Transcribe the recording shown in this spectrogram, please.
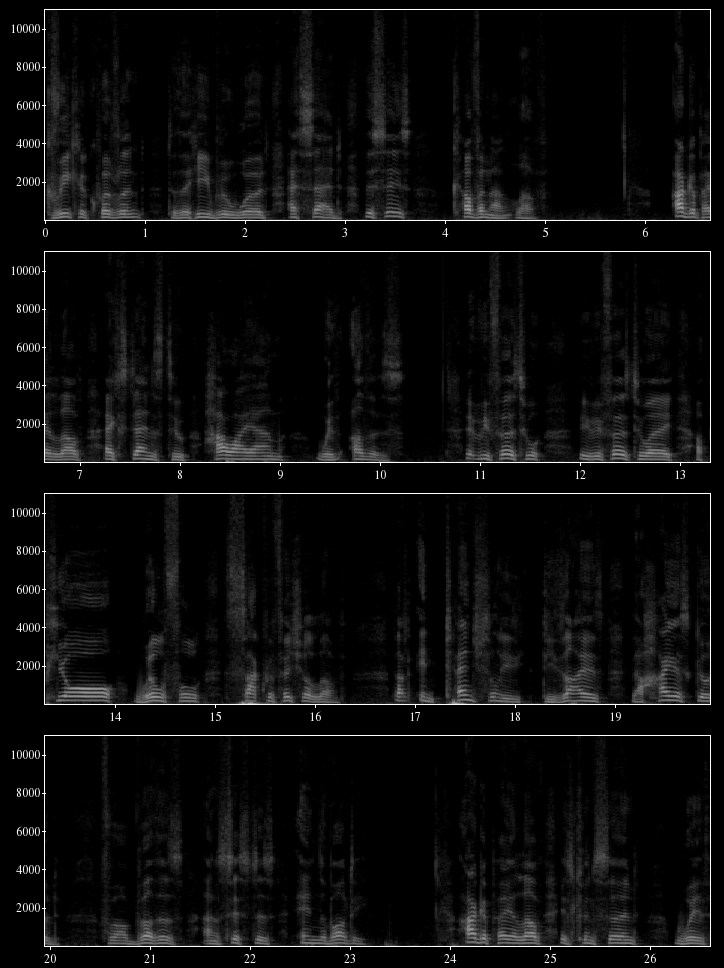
Greek equivalent to the Hebrew word hesed. This is covenant love. Agape love extends to how I am with others. It refers to, it refers to a, a pure, willful, sacrificial love that intentionally desires the highest good for our brothers and sisters in the body. Agape love is concerned with,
